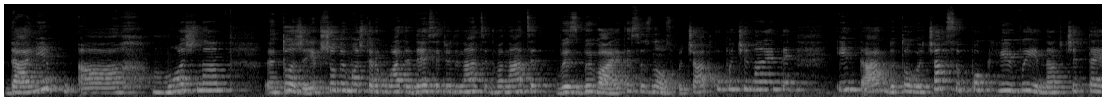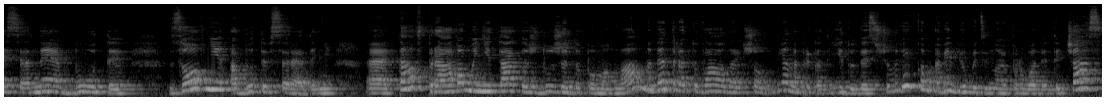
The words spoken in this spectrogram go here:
Далі а, можна е, теж, якщо ви можете рахувати 10, 11, 12, ви збиваєтеся, знову спочатку починаєте. І так до того часу, поки ви навчитеся не бути зовні, а бути всередині. Е, Та вправа мені також дуже допомогла. Мене дратувало, якщо я, наприклад, їду десь з чоловіком, а він любить зі мною проводити час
